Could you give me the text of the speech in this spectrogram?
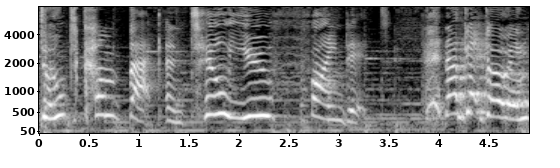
don't come back until you find it. Now get going!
